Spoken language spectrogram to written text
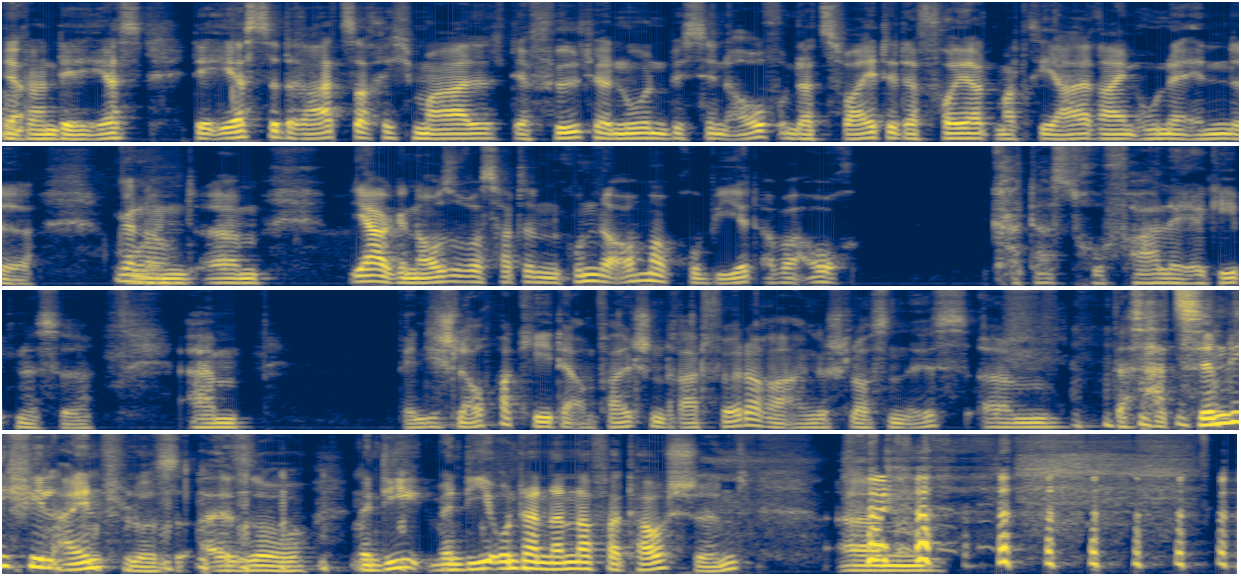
Und ja. dann der, erst, der erste Draht, sag ich mal, der füllt ja nur ein bisschen auf und der zweite, der feuert Material rein ohne Ende. Genau. Und ähm, ja, genau sowas hatte ein Kunde auch mal probiert, aber auch katastrophale Ergebnisse. Ähm, wenn die Schlauchpakete am falschen Drahtförderer angeschlossen ist, ähm, das hat ziemlich viel Einfluss. Also, wenn die, wenn die untereinander vertauscht sind. Ähm,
